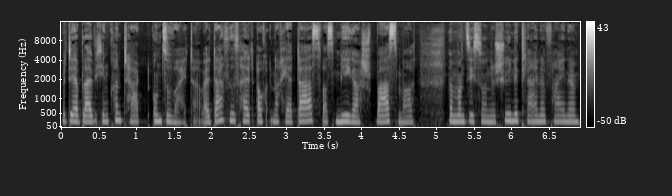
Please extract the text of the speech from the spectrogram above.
mit der bleibe ich in Kontakt und so weiter. Weil das ist halt auch nachher das, was mega Spaß macht, wenn man sich so eine schöne, kleine, feine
